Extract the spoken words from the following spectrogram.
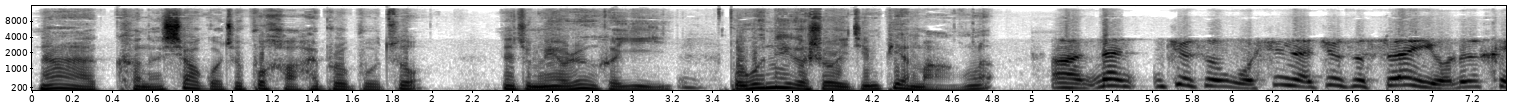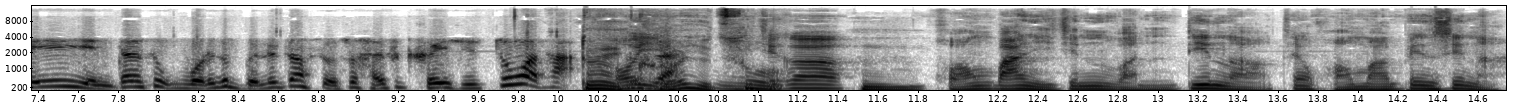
那可能效果就不好，还不如不做，那就没有任何意义。不过那个时候已经变盲了。嗯，那就是我现在就是虽然有那个黑影，但是我那个白内障手术还是可以去做它。对，可以做。这个嗯，黄斑已经稳定了，在黄斑变性了，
